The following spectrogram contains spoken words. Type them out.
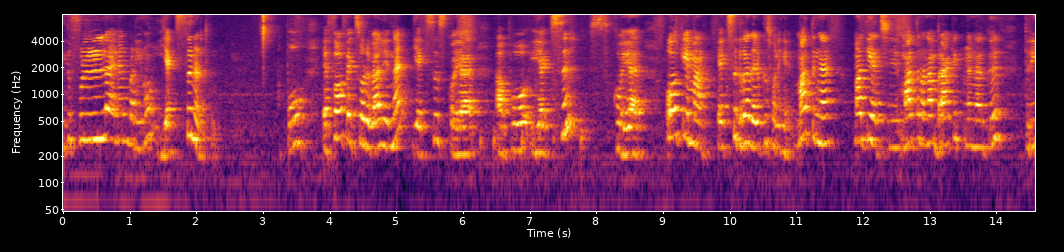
இது ஃபுல்லாக என்னென்னு பண்ணிக்கணும்? எக்ஸ்ன்னு எடுத்துக்கணும். அப்போது எஃப் ஆஃப் எக்ஸோட வேல்யூ என்ன? எக்ஸ் ஸ்கொயர் அப்போது எக்ஸ் ஸ்கொயர் ஓகே மேம் எக்ஸுக்கு தான் அதை எடுக்க சொன்னீங்க. மாற்றுங்க மாற்றியாச்சு மாற்றுறோன்னா ப்ராக்கெட்டில் என்ன இருக்குது three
